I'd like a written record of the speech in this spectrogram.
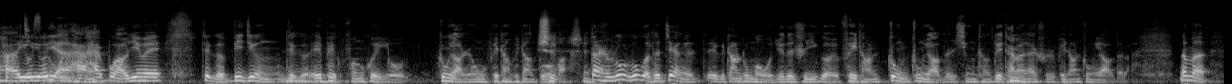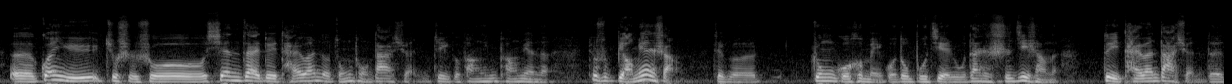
还有有点还还不好，因为这个毕竟这个 APEC 峰会有重要人物非常非常多嘛。是。但是如如果他见了这个张忠谋，我觉得是一个非常重重要的行程，对台湾来说是非常重要的了。那么呃，关于就是说现在对台湾的总统大选这个方方面呢，就是表面上这个中国和美国都不介入，但是实际上呢，对台湾大选的。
